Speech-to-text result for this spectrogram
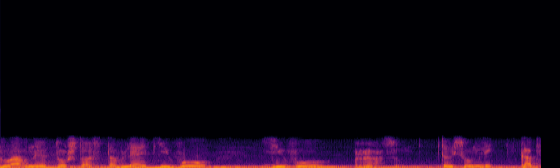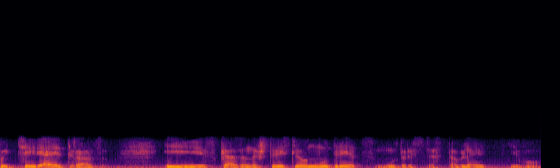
Главное то, что оставляет его, его разум. То есть он как бы теряет разум. И сказано, что если он мудрец, мудрость оставляет его.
